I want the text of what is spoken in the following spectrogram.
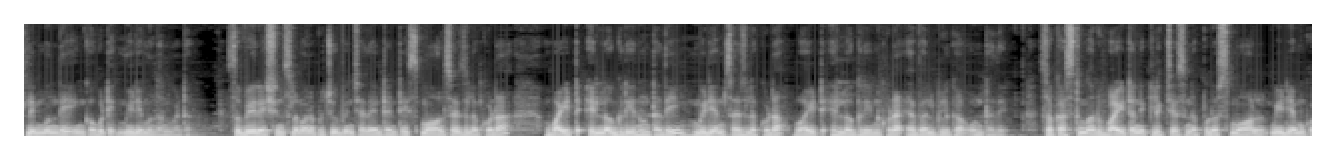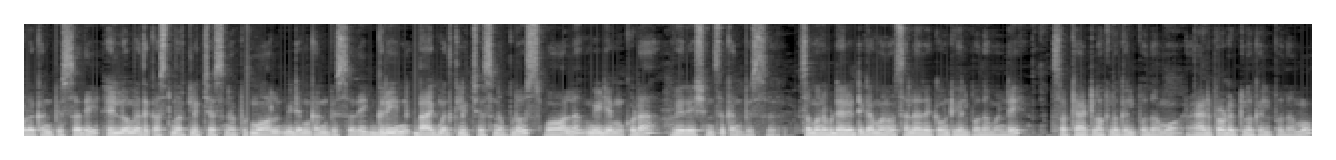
స్లిమ్ ఉంది ఇంకొకటి మీడియం ఉందన్నమాట. సో వేరియేషన్స్లో మనం ఇప్పుడు చూపించేది ఏంటంటే స్మాల్ సైజులో కూడా వైట్ ఎల్లో గ్రీన్ ఉంటుంది. మీడియం సైజులో కూడా వైట్ ఎల్లో గ్రీన్ కూడా అవైలబుల్గా ఉంటుంది. సో కస్టమర్ వైట్ అని క్లిక్ చేసినప్పుడు స్మాల్ మీడియం కూడా కనిపిస్తుంది. ఎల్లో మీద కస్టమర్ క్లిక్ చేసినప్పుడు స్మాల్ మీడియం కనిపిస్తుంది. గ్రీన్ బ్యాగ్ మీద క్లిక్ చేసినప్పుడు స్మాల్ మీడియం కూడా వేరియేషన్స్ కనిపిస్తుంది. సో మనం డైరెక్ట్గా మనం సెలర్ అకౌంట్కి వెళ్ళిపోదామండి. సో క్యాటలాగ్లోకి వెళ్ళిపోదాము యాడ్ ప్రోడక్ట్లోకి వెళ్ళిపోదాము.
